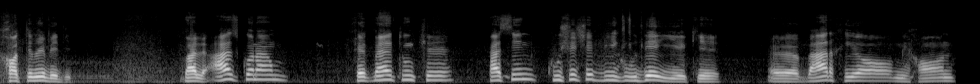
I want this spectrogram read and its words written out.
خاتمه بدیم. بله از کنم خدمتتون که پس این کوشش بیهوده ایه که برخی ها می‌خوان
